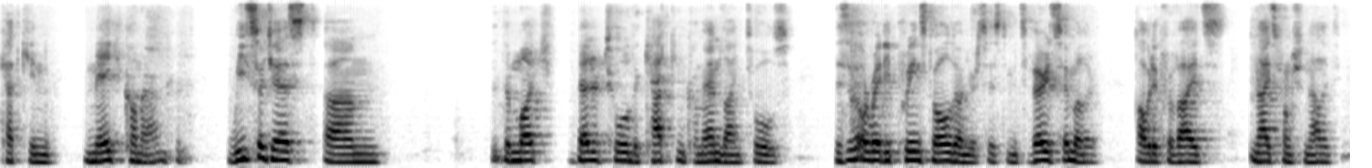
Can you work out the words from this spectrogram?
catkin make command. We suggest um, the much better tool, the catkin command line tools. This is already pre-installed on your system. It's very similar, but it provides nice functionality.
